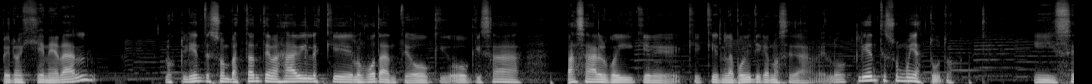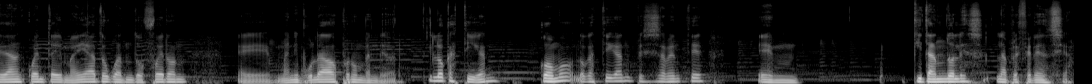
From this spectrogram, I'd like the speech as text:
Pero en general los clientes son bastante más hábiles que los votantes o, o quizás pasa algo y que, en la política no se da. Los clientes son muy astutos y se dan cuenta de inmediato cuando fueron eh, manipulados por un vendedor. Y lo castigan. ¿Cómo? Lo castigan precisamente eh, quitándoles la preferencia,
